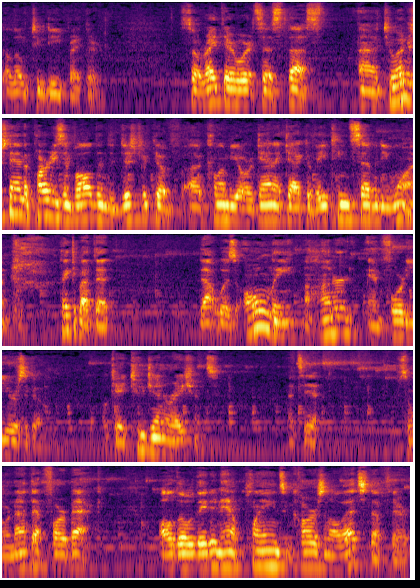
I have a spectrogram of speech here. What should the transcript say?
a little too deep right there. So right there where it says thus, uh, to understand the parties involved in the District of uh, Columbia Organic Act of 1871. Think about that. That was only 140 years ago. Okay, two generations. That's it. So we're not that far back. Although they didn't have planes and cars and all that stuff there,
